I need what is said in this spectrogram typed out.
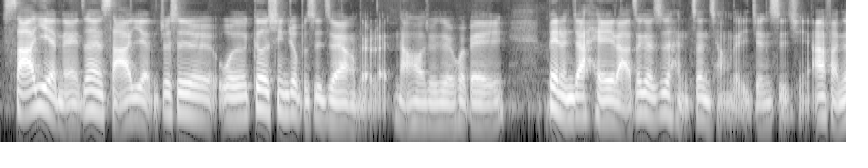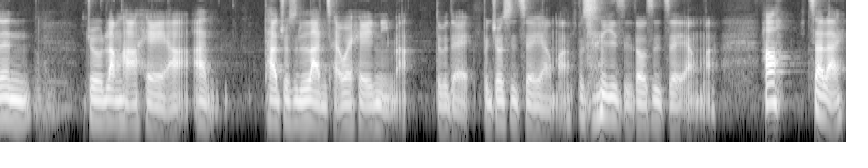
傻眼呢，真的傻眼，就是我的个性就不是这样的人，然后就是会被。被人家黑啦，这个是很正常的一件事情啊，反正就让他黑啊，啊，他就是烂才会黑你嘛，对不对？不就是这样吗？不是一直都是这样吗？好，再来，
